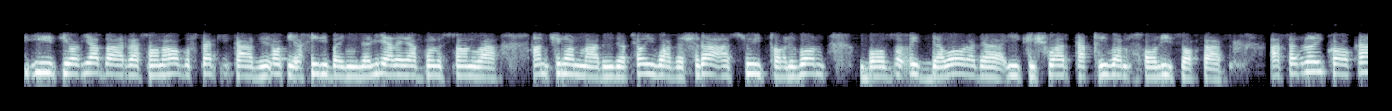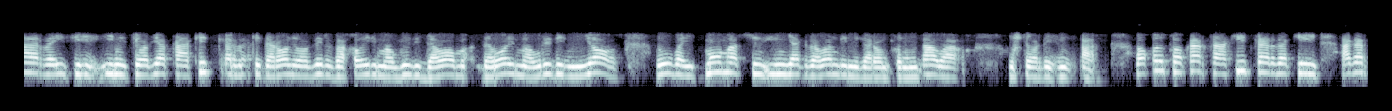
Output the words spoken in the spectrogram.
اتحادیه به رسانه ها گفته که تغییرات اخیر بین علیه افغانستان و همچنان محدودیت های وضع شده از سوی طالبان بازار دوا را در این کشور تقریبا خالی ساخته اسدالله کاکر رئیس این اتحادیه تاکید کرده که در حال حاضر ذخایر موجود دوا دوای مورد نیاز رو به اتمام است. این یک روند نگران کننده و هشداردهنده است. آقای کاکر تاکید کرده که اگر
